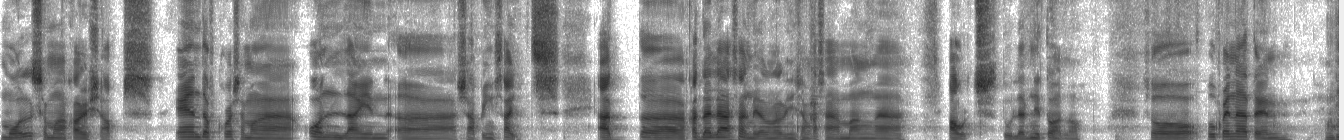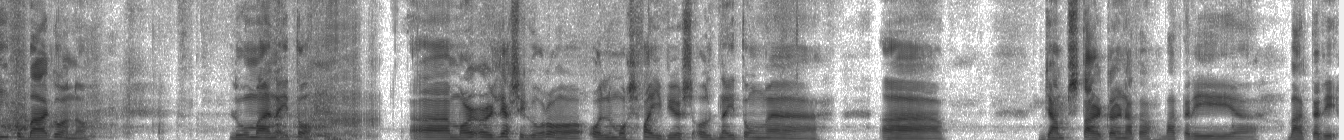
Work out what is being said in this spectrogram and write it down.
mall sa mga car shops and of course sa mga online ah, shopping sites. At ah, kadalasan meron na rin siyang kasamang ah, pouch tulad nito no? So open natin. Hindi ito bago no? Luma na ito Ah, more or less siguro almost 5 years old na itong ah, ah, jump starter na to. Battery ah, battery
